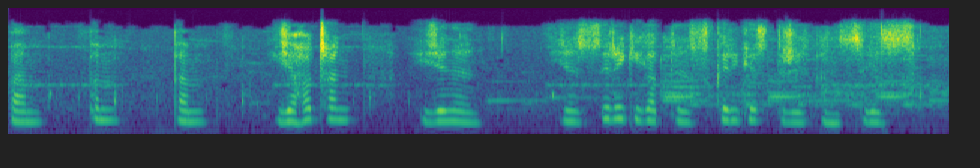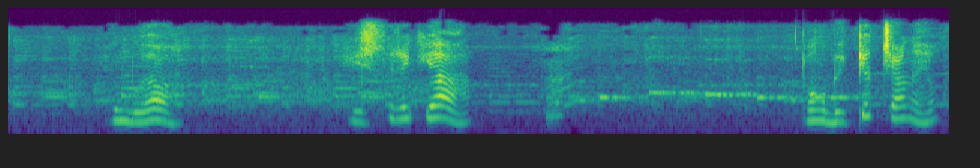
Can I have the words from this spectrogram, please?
빰, 빰, 빰. 이제 허찬, 이제는, 이젠 쓰레기 같은 스크린 캐스트를 안 쓰겠어. 이건 뭐야? 이 쓰레기야. 응? 방금 맡겼지 않아요?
